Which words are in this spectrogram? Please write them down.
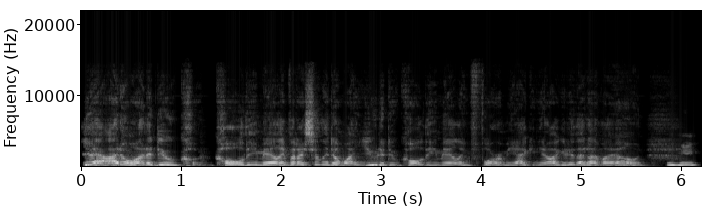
yeah, I don't want to do cold emailing, but I certainly don't want you to do cold emailing for me. I can, you know, I can do that on my own. Mhm.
